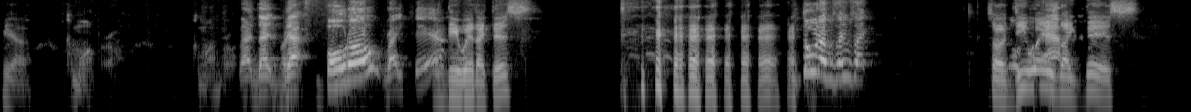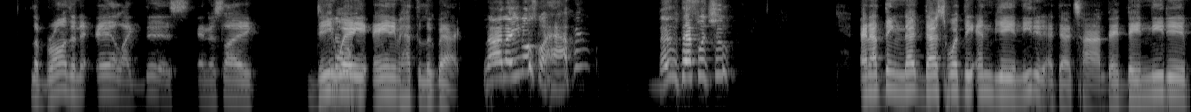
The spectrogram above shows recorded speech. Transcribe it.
Yeah. Come on, bro. Come on, bro. That that Right. that photo right there. D Wade like this. Dude, I was like, he was like, so D Wade's happened? like this. LeBron's in the air like this, and it's like D You know- ain't even have to look back. nah, nah, you know what's gonna happen? That's, that's what you And I think that that's what the NBA needed at that time. They they needed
